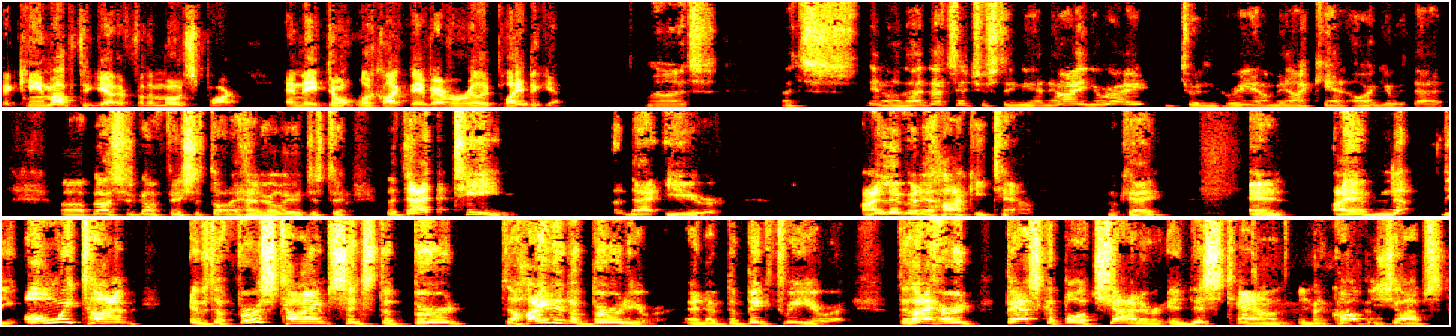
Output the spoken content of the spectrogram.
They came up together for the most part, and they don't look like they've ever really played together. Well, it's that's you know that that's interesting. You you're right to a degree. I mean, I can't argue with that. Uh, but I was just going to finish the thought I had earlier. Just to that that team that year, I live in a hockey town, okay, and I have the only time it was the first time since the bird the height of the bird era and of the big three era that I heard basketball chatter in this town, in the coffee shops,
